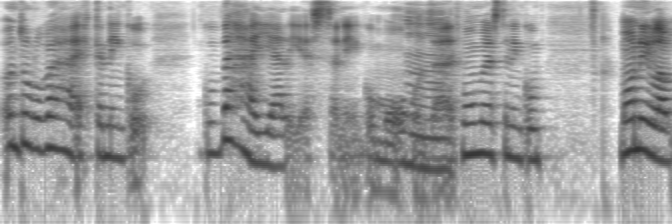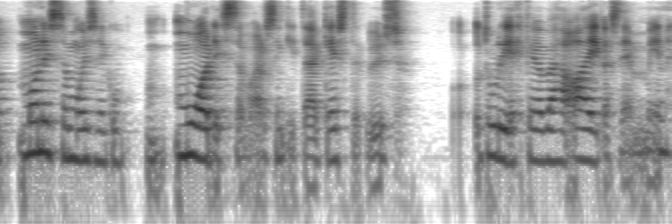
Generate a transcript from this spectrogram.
on tullut vähän ehkä niinku, niinku vähän jäljessä niinku muuhun. Mm. Et mun mielestä niinku monilla, monissa muissa niinku muodissa varsinkin tämä kestävyys tuli ehkä jo vähän aikaisemmin.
